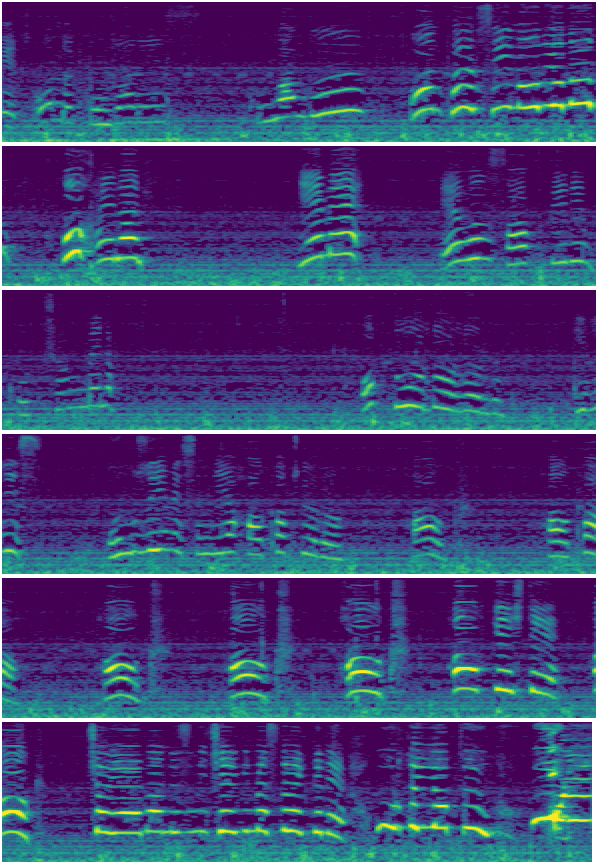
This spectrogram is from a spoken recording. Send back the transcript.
Evet 14 Gonzalez kullandı. Van Persie ne oluyor lan? Oh helal. Yeme. Evans aferin koçum benim. Hop dur dur dur dur. İdris omuzu yemesin diye halka atıyorum. Halk. Halka. Halk. Halk. Halk. Halk geçti. Halk. Xavi Hernandez'in içeri girmesini bekledi. Ortayı yaptı. Oley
